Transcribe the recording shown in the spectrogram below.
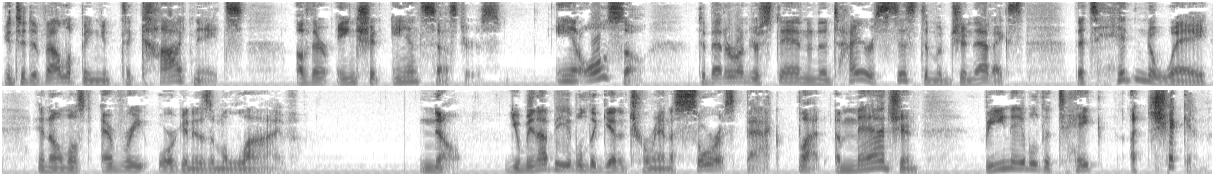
into developing into cognates of their ancient ancestors, and also to better understand an entire system of genetics that's hidden away in almost every organism alive. No, you may not be able to get a Tyrannosaurus back, but imagine being able to take a chicken,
